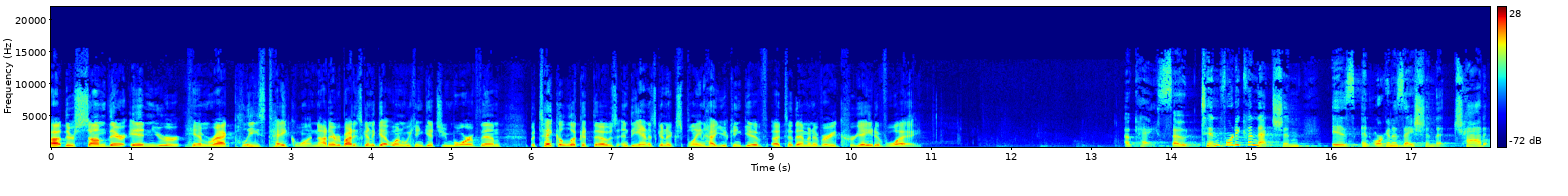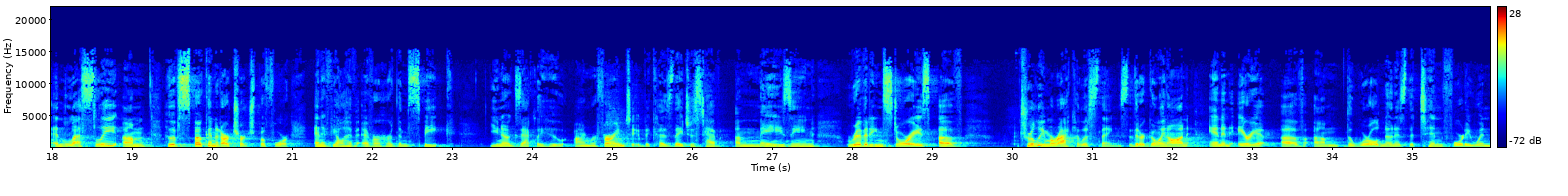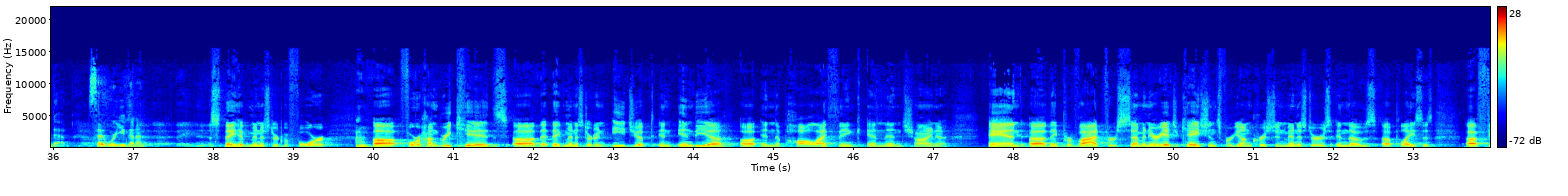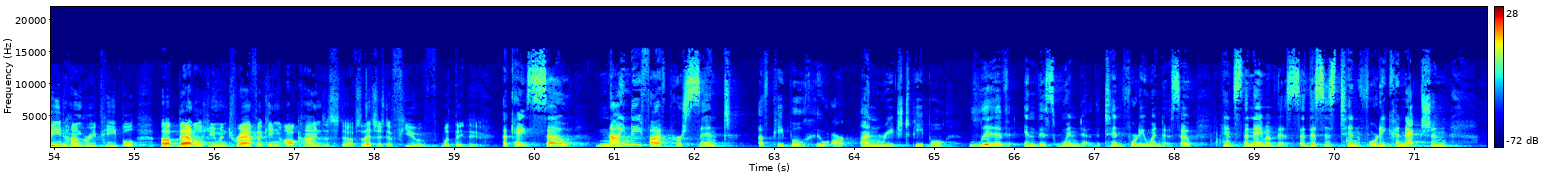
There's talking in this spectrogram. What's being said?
Uh, there's some there in your hymn rack. Please take one. Not everybody's going to get one. We can get you more of them. But take a look at those, and Deanna's going to explain how you can give uh, to them in a very creative way. Okay, so 1040 Connection is an organization that Chad and Leslie, um, who have spoken at our church before, and if y'all have ever heard them speak, you know exactly who I'm referring to because they just have amazing, riveting stories of truly miraculous things that are going on in an area of um, the world known as the 1040 window. So, were you going to? They have ministered before uh, for hungry kids uh, that they've ministered in Egypt, in India, uh, in Nepal, I think, and then China. And uh, they provide for seminary educations for young Christian ministers in those uh, places, uh, feed hungry people, battle human trafficking, all kinds of stuff. So that's just a few of what they do. Okay, so 95% of people who are unreached people live in this window, the 1040 window. So hence the name of this. So this is 1040 Connection.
